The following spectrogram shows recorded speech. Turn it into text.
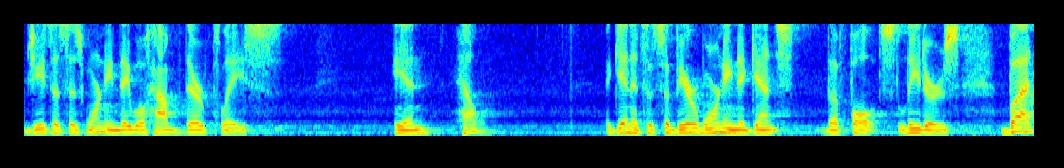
Jesus is warning they will have their place in hell. Again, it's a severe warning against the false leaders, but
